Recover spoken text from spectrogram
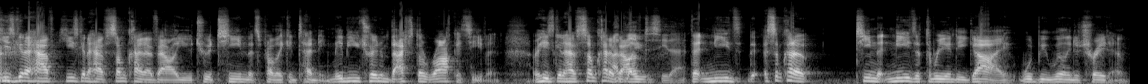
he's gonna have he's gonna have some kind of value to a team that's probably contending. Maybe you trade him back to the Rockets even, or he's gonna have some kind of I'd value to see that. that needs some kind of team that needs a three and D guy would be willing to trade him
